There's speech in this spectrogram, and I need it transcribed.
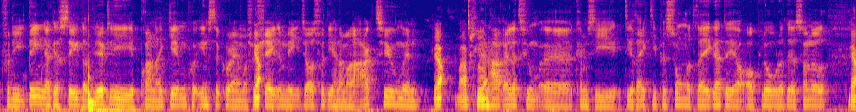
fordi det er en, jeg kan se, der virkelig brænder igennem på Instagram og Ja. sociale medier, også fordi han er meget aktiv, men Ja, absolut. han har relativt, øh, kan man sige, de rigtige personer drikker det og uploader det og sådan noget. Ja.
